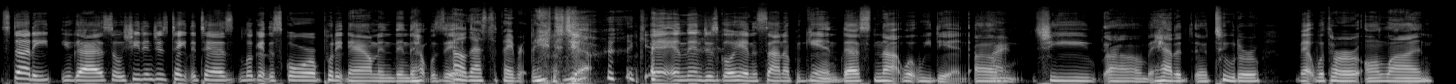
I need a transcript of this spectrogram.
studied, you guys. So she didn't just take the test, look at the score, put it down, and then that was it. Oh, that's the favorite thing to do. Yeah. A- and, then just go ahead and sign up again. That's not what we did. Um, Right. She um, had a, a tutor, met with her online.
